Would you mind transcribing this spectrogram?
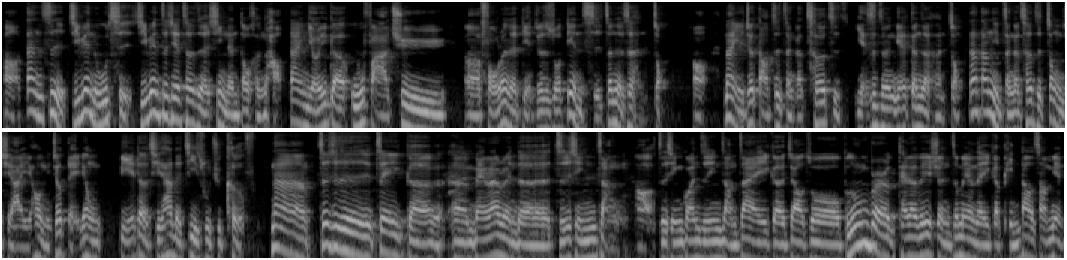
啊、但是即便如此，即便这些车子的性能都很好，但有一个无法去呃否认的点，就是说电池真的是很重。哦，那也就导致整个车子也是真也跟着很重。那当你整个车子重起来以后，你就得用别的其他的技术去克服。那这是这个呃，McLaren 的执行长啊、哦，执行官、执行长，在一个叫做 Bloomberg Television 这么样的一个频道上面、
